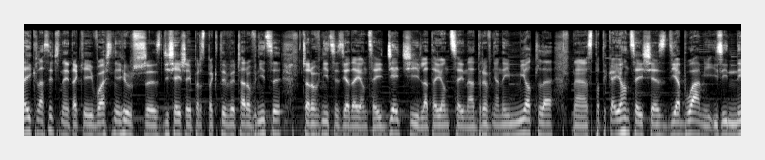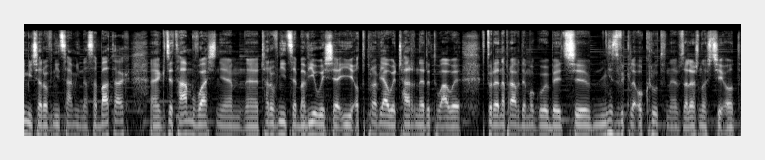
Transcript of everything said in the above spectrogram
tej klasycznej, takiej właśnie już e, z dzisiejszej perspektywy czarownicy, czarownicy zjadającej dzieci, latającej na drewnianej miotle, e, spotykającej się z diabłami i z innymi czarownicami na sabatach, e, gdzie tam właśnie czarownice bawiły się i odprawiały czarne rytuały, które naprawdę mogły być niezwykle okrutne w zależności od,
